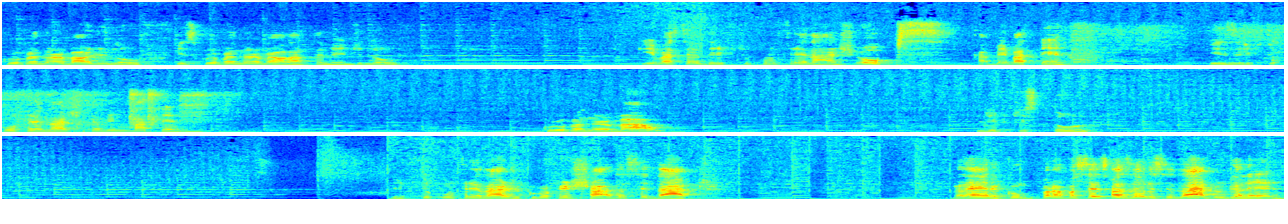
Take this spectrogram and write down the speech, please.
Curva normal de novo. Fiz curva normal lá também de novo. Aqui vai ser o drift com frenagem. Ops! Acabei batendo. Fiz drift com frenagem e acabei me batendo. Curva normal. Drift estouro. Drift com frenagem, curva fechada, CW. Galera, para vocês fazerem o CW, galera,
